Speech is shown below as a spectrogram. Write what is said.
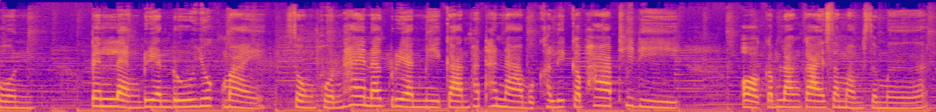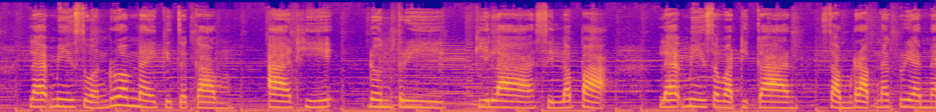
คล เป็นแหล่งเรียนรู้ยุคใหม่ ส่งผลให้นักเรียนมีการพัฒนาบุคลิกภาพที่ดี ออกกำลังกายสม่ำเสมอ และมีส่วนร่วมในกิจกรรม อาทิ ดนตรี กีฬา ศิลปะ และมีสวัสดิการ สำหรับนักเรียนใน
